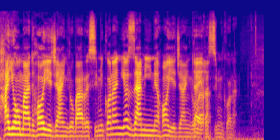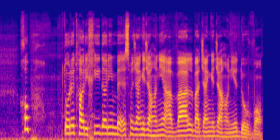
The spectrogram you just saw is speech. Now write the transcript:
پیامدهای جنگ رو بررسی می‌کنن یا زمینه های جنگ رو بررسی می‌کنن؟ خب دوره تاریخی داریم به اسم جنگ جهانی اول و جنگ جهانی دوم.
